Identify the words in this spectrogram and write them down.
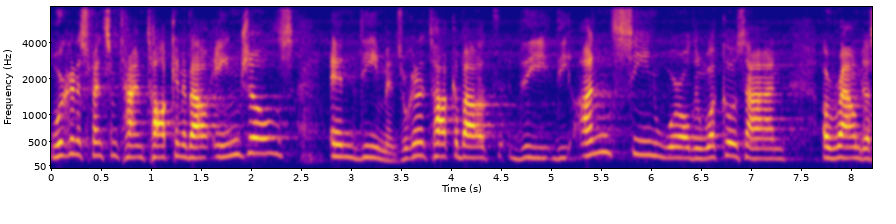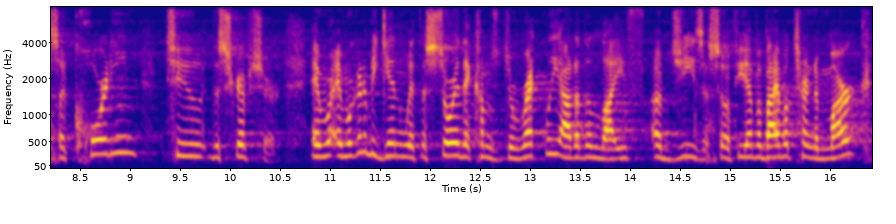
we're going to spend some time talking about angels and demons. We're going to talk about the, the unseen world and what goes on around us according to the scripture. And we're, and we're going to begin with a story that comes directly out of the life of Jesus. So if you have a Bible, turn to Mark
